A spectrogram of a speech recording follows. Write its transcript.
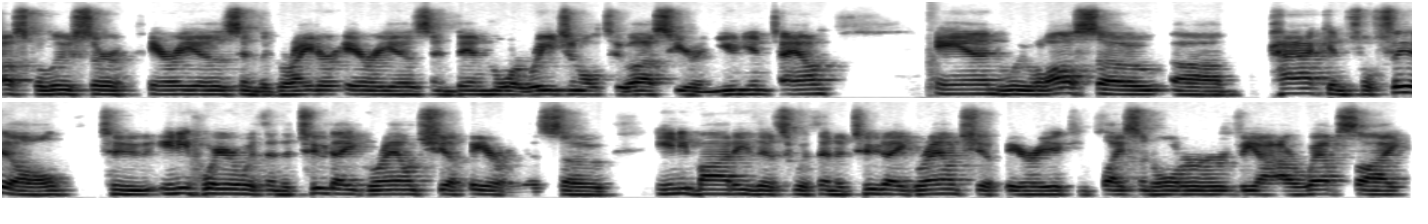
Tuscaloosa areas and the greater areas, and then more regional to us here in Uniontown. And we will also uh, pack and fulfill to anywhere within the two day ground ship area. So anybody that's within a two day ground ship area can place an order via our website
